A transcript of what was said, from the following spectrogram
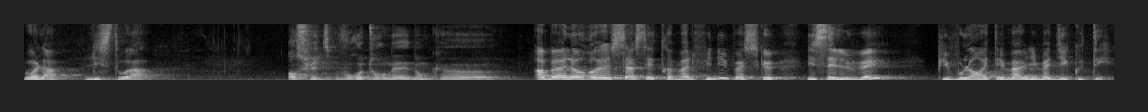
Voilà l'histoire. Ensuite, vous retournez donc. Euh, ah ben alors euh, ça c'est très mal fini parce que il s'est levé, puis voulant être aimable, il m'a dit écoutez,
